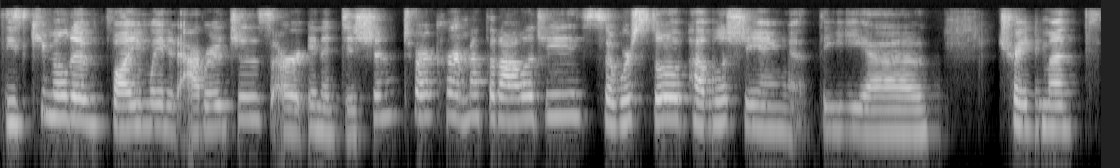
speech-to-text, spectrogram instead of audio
these cumulative volume weighted averages are in addition to our current methodology. So we're still publishing the uh, trade month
